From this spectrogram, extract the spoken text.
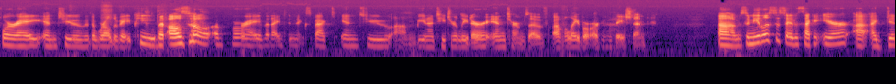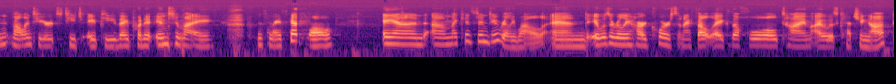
foray into the world of AP, but also a foray that I didn't expect into um, being a teacher leader in terms of, of a labor organization. Um, so, needless to say, the second year uh, I didn't volunteer to teach AP. They put it into my into my schedule, and um, my kids didn't do really well. And it was a really hard course, and I felt like the whole time I was catching up,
